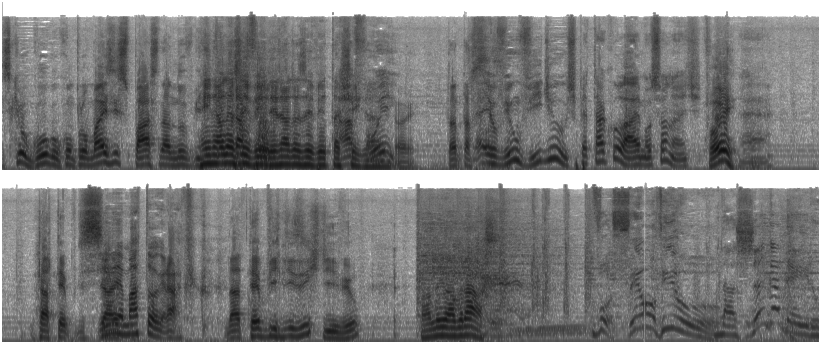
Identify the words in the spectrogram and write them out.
Diz que o Google comprou mais espaço na nuvem. Reinaldo Azevedo. Reinaldo Azevedo tá Ah, chegando. foi? Foi. Tanta É, eu vi um vídeo espetacular, emocionante. Foi? É. Dá tempo de já- Cinematográfico. Dá tempo de desistir, viu? Valeu, abraço. Você ouviu? Na Jangadeiro,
